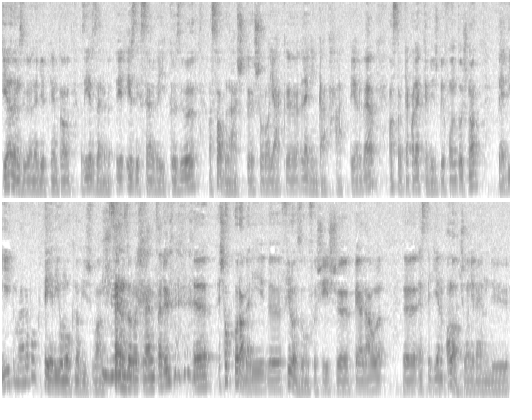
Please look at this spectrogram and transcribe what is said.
Jellemzően egyébként az érzelve, érzékszerveik közül a szaglást sorolják leginkább háttérbe, azt tartják a legkevésbé fontosnak, pedig már a baktériumoknak is van szenzoros rendszerük. Sok korabeli filozófus is például ezt egy ilyen alacsony rendű,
